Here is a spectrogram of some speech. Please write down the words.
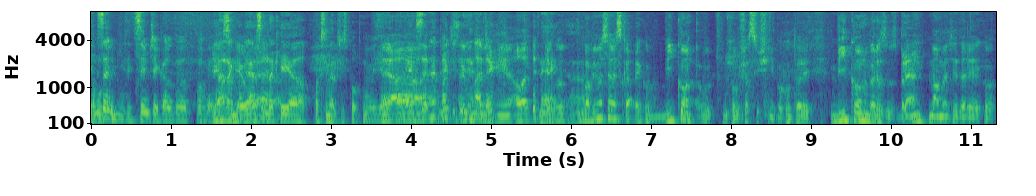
samozřejmě. Teď jsem čekal tu odpověď. Já, já, jsem, já jsem taky, já, pak jsem radši spolknu. Já, jak se ne, ale ne, jako, já. bavíme se dneska, jako výkon, to už asi všichni pochopili, výkon versus brand, máme tě tady jako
